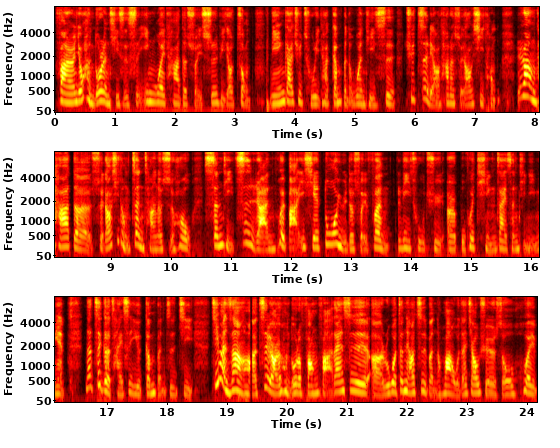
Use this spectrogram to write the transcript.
反而有很多人其实是因为他的水湿比较重，你应该去处理他根本的问题，是去治疗他的水道系统，让他的水道系统正常的时候，身体自然会把一些多余的水分沥出去，而不会停在身体里面。那这个才是一个根本之计。基本上哈，治疗有很多的方法，但是呃，如果真的要治本的话，我在教学的时候会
